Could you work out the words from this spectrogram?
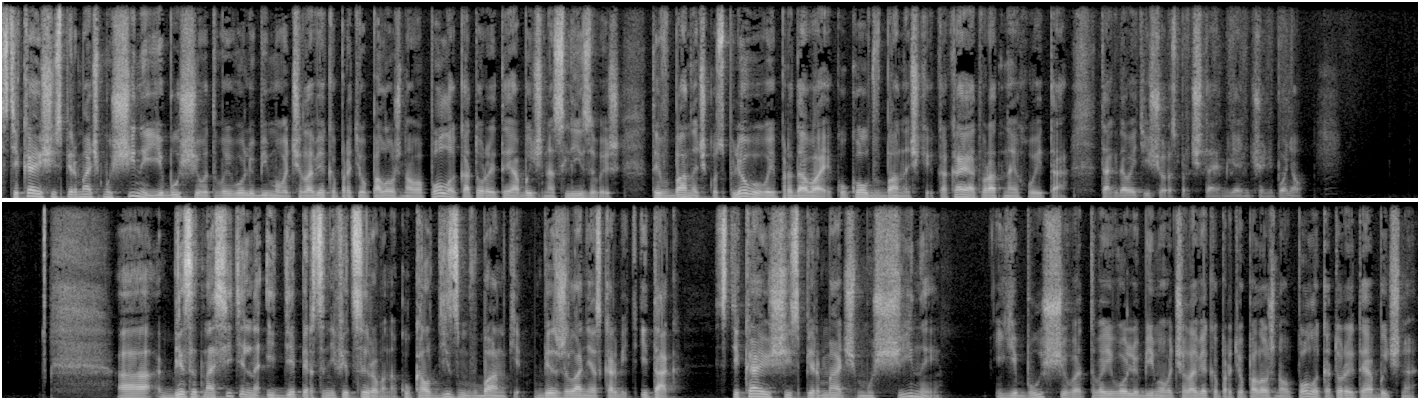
Стекающий спермач мужчины, ебущего твоего любимого человека противоположного пола, который ты обычно слизываешь. Ты в баночку сплевывай и продавай. Куколд в баночке. Какая отвратная хуета. Так, давайте еще раз прочитаем. Я ничего не понял. А, безотносительно и деперсонифицировано. Куколдизм в банке. Без желания оскорбить. Итак, Стекающий спермач мужчины, ебущего твоего любимого человека противоположного пола, который ты обычно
